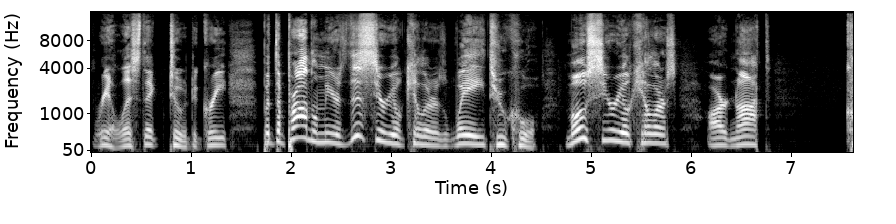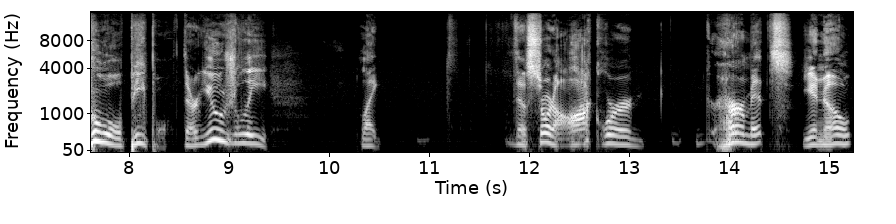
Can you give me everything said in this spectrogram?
realistic to a degree. But the problem here is this serial killer is way too cool. Most serial killers are not cool people. They're usually like the sort of awkward hermits, you know.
